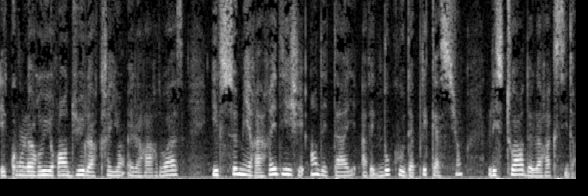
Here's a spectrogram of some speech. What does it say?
et qu'on leur eut rendu leurs crayons et leur ardoise, ils se mirent à rédiger en détail, avec beaucoup d'application, l'histoire de leur accident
